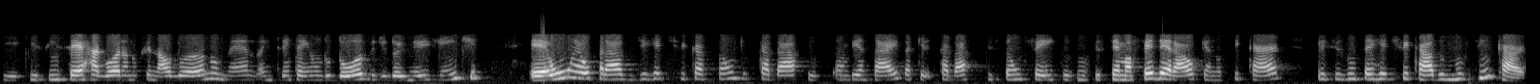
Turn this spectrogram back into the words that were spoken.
que, que se encerra agora no final do ano, né, em 31 de 12 de 2020, é, um é o prazo de retificação dos cadastros ambientais, aqueles cadastros que são feitos no sistema federal, que é no SICAR, precisam ser retificados no SINCAR.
